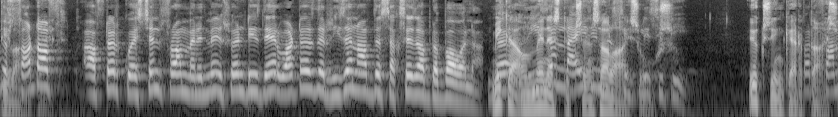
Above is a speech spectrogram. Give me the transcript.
tilanteet. Mikä on menestyksen salaisuus? Yksinkertaisuus.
